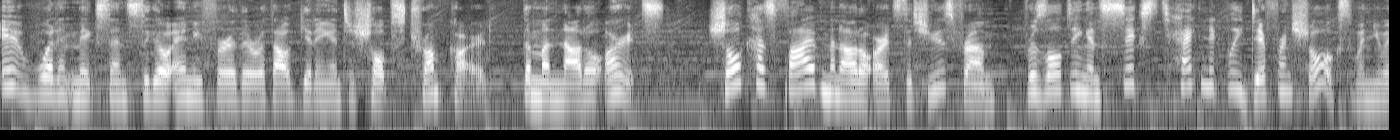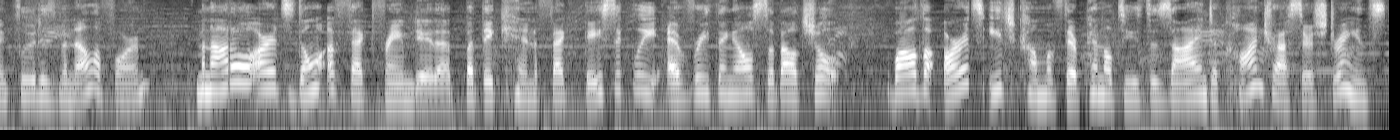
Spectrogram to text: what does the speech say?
It wouldn't make sense to go any further without getting into Shulk's trump card, the Monado Arts. Shulk has 5 Monado Arts to choose from, resulting in 6 technically different Shulks when you include his vanilla form. Monado Arts don't affect frame data, but they can affect basically everything else about Shulk. While the arts each come with their penalties designed to contrast their strengths,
